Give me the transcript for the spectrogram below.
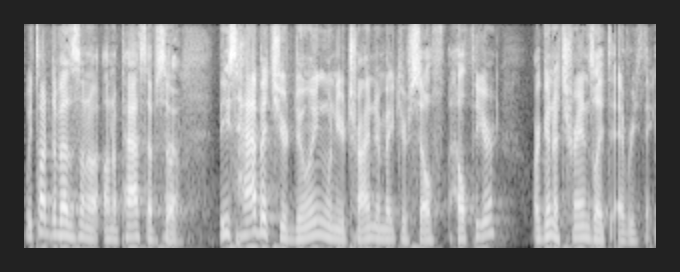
We talked about this on a, on a past episode. These habits you're doing when you're trying to make yourself healthier are going to translate to everything.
